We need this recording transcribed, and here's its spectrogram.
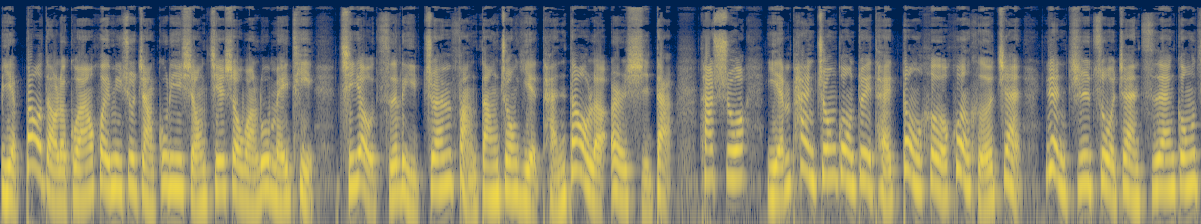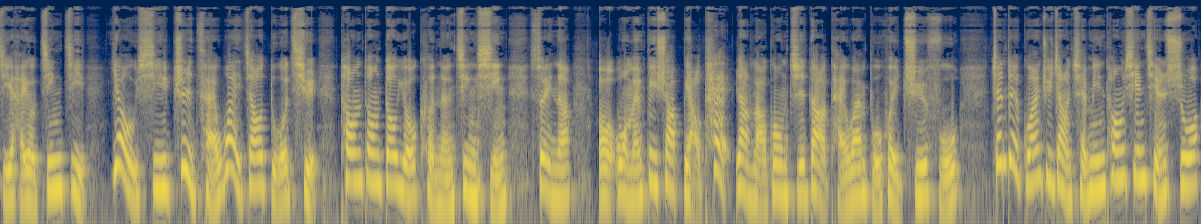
也报道了国安会秘书长顾立雄接受网络媒体岂有此理专访当中，也谈到了二十大。他说，研判中共对台恫吓、混合战、认知作战、资安攻击，还有经济。右西制裁、外交夺取，通通都有可能进行。所以呢，呃，我们必须要表态，让老共知道台湾不会屈服。针对国安局长陈明通先前说，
